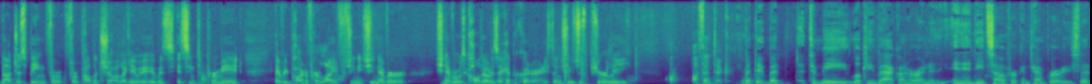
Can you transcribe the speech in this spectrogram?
not just being for for public show. Like it, it was, it seemed to permeate every part of her life. She she never she never was called out as a hypocrite or anything. She was just purely authentic. But they, but to me, looking back on her and, and indeed some of her contemporaries, that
